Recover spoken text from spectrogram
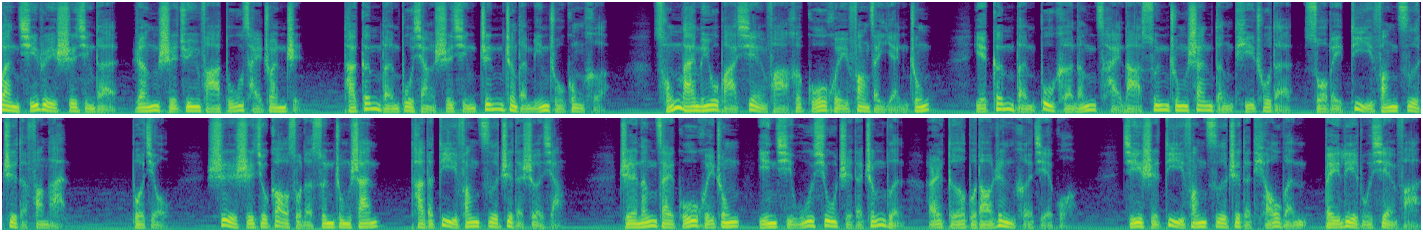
段祺瑞实行的仍是军阀独裁专制，他根本不想实行真正的民主共和，从来没有把宪法和国会放在眼中。也根本不可能采纳孙中山等提出的所谓地方自治的方案。不久，事实就告诉了孙中山，他的地方自治的设想，只能在国会中引起无休止的争论，而得不到任何结果。即使地方自治的条文被列入宪法，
